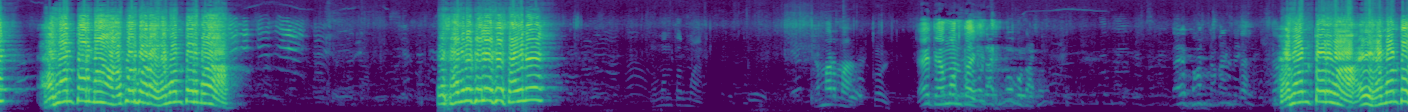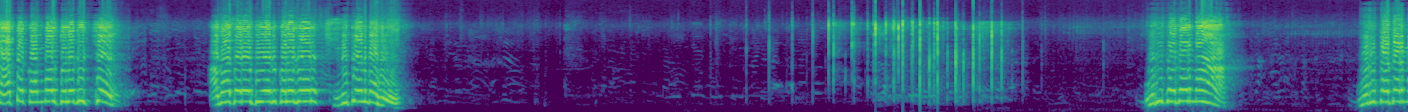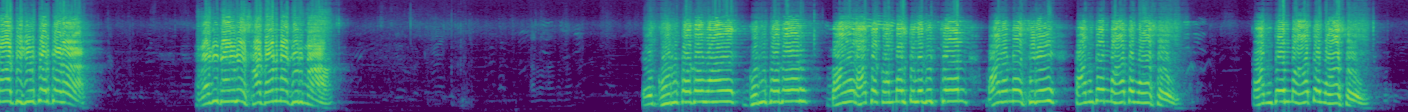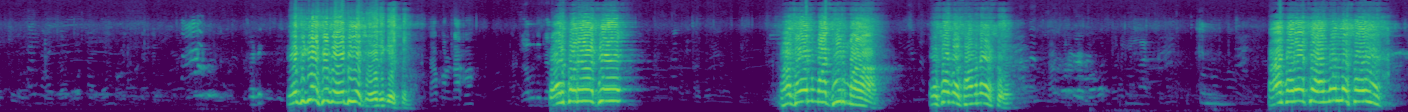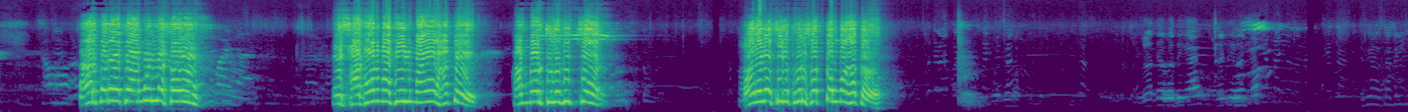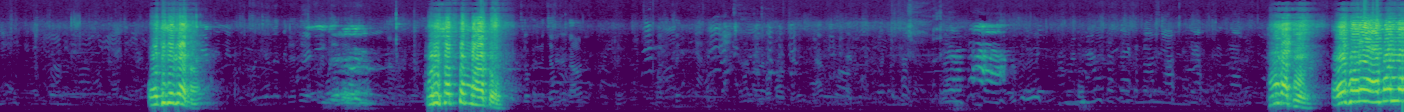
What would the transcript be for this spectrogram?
হেমন্তর মা অপর বড় হেমন্তর মা। এ সামনে চলে এসে সামনে। আমার মা। এই হেমন্ত। হেমন্তর মা, এই হেমন্তর হাতে কম্বল তুলে দিচ্ছেন। আমাদের এই বিএড কলেজের নিতেন বাবু। গুরুপদের মা গুরুপদের মা দিঘির পর পড়া। রবি থাকবে সাধারণ মাঝির মা। এই গুরুপদ মায়ের, গুরুপদর মায়ের হাতে কম্বল তুলে দিচ্ছেন মাননীয় শ্রী কামদেব মাহাতো মহাশয়। কামদেব মাহাতো মহাশয়। এদিকে এসো এদিকে এসো এদিকে এসো। তারপরে আছে সাধন মাঝির মা। এসো গো, সামনে এসো। তারপরে আছে অমূল্য সহিস তারপরে আছে অমূল্য সহিস এই সাধন মাঝির মায়ের হাতে কম্বল তুলে দিচ্ছেন মাননীয় শ্রী পুরুষোত্তম মাহাতো। ওদিকে কেন পুরুষোত্তম মাহাতো। ঠিক আছে। এরপরে অমূল্য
